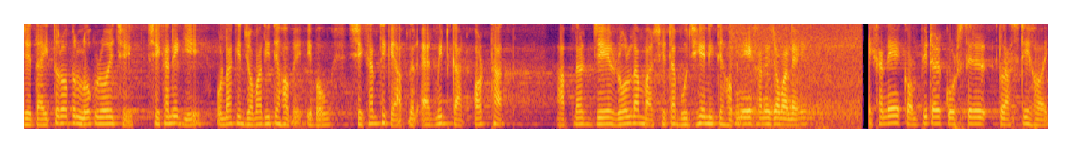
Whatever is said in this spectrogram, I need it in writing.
যে দায়িত্বরত লোক রয়েছে সেখানে গিয়ে ওনাকে জমা দিতে হবে এবং সেখান থেকে আপনার অ্যাডমিট কার্ড অর্থাৎ আপনার যে রোল নাম্বার সেটা বুঝিয়ে নিতে হবে। এখানে জমা নেয় এখানে কম্পিউটার কোর্সের ক্লাসটি হয়।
